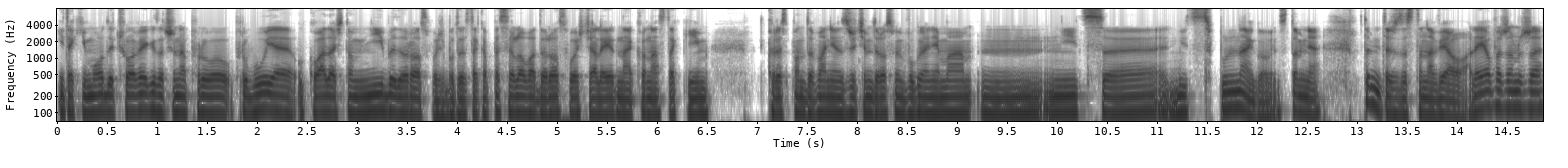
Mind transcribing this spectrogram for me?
I taki młody człowiek zaczyna, pró próbuje układać tą niby dorosłość, bo to jest taka peselowa dorosłość, ale jednak ona z takim korespondowaniem z życiem dorosłym w ogóle nie ma mm, nic, e, nic wspólnego, więc to mnie, to mnie też zastanawiało. Ale ja uważam, że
